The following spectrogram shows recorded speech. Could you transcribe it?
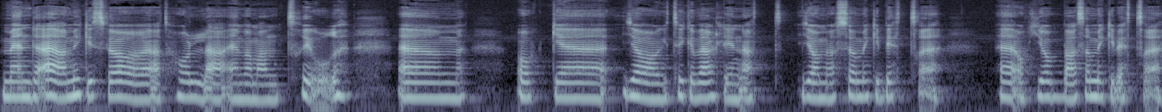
Men det är mycket svårare att hålla än vad man tror. Um, och uh, jag tycker verkligen att jag mår så mycket bättre uh, och jobbar så mycket bättre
